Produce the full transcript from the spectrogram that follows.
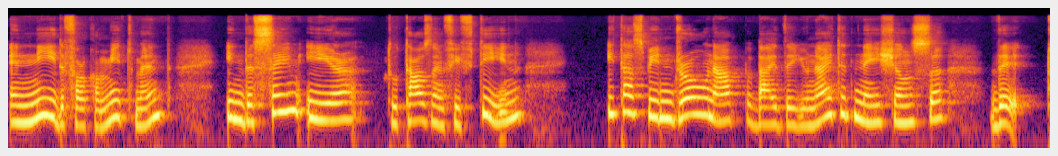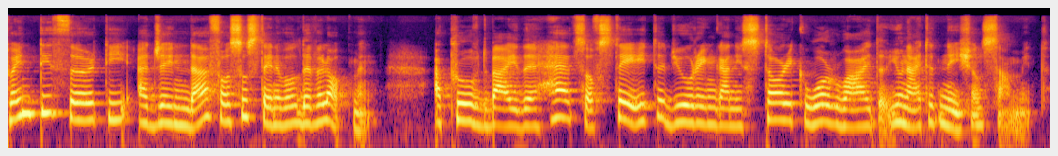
and need for commitment, in the same year, 2015, it has been drawn up by the United Nations the 2030 Agenda for Sustainable Development, approved by the heads of state during an historic worldwide United Nations summit.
